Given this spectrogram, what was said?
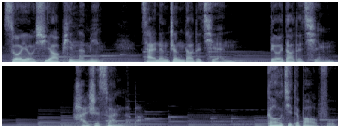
所有需要拼了命才能挣到的钱、得到的情，还是算了吧。高级的报复，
